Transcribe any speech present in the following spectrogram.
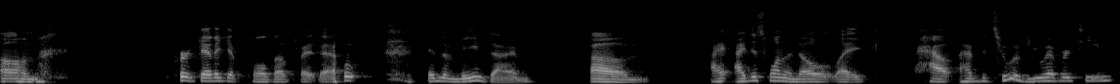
Um, we're gonna get pulled up right now. In the meantime, um, I I just want to know like how have the two of you ever teamed,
